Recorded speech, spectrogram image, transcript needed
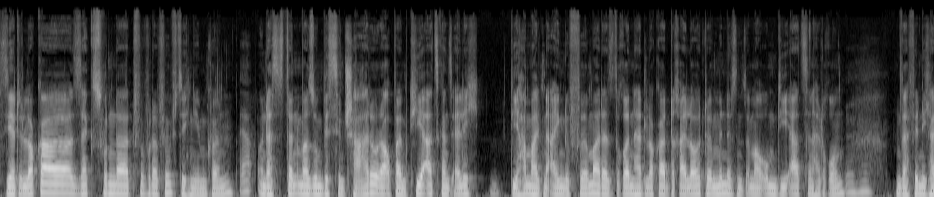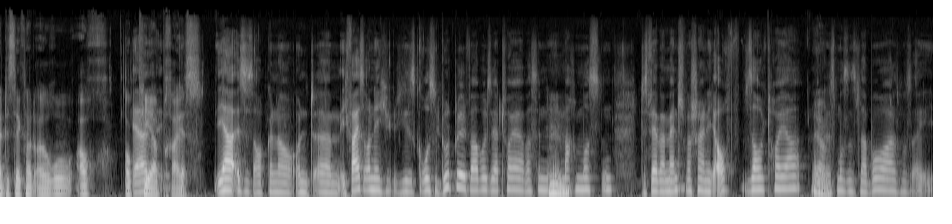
Sie hätte locker 600, 550 nehmen können. Ja. Und das ist dann immer so ein bisschen schade. Oder auch beim Tierarzt, ganz ehrlich, die haben halt eine eigene Firma. Da rennen halt locker drei Leute mindestens immer um die Ärztin halt rum. Mhm. Und da finde ich halt das 600 Euro auch okayer ja, Preis. Ja, ist es auch, genau. Und ähm, ich weiß auch nicht, dieses große Blutbild war wohl sehr teuer, was sie mhm. machen mussten. Das wäre bei Menschen wahrscheinlich auch sauteuer. Ja. Das muss ins Labor, das muss, äh,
